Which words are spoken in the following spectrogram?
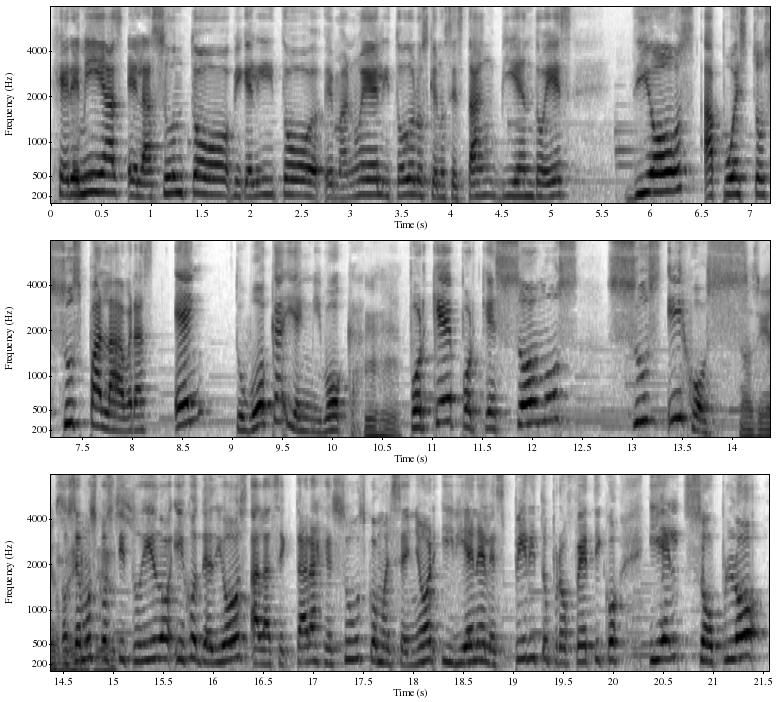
Jeremías, el asunto Miguelito, Emanuel y todos los que nos están viendo es, Dios ha puesto sus palabras en tu boca y en mi boca. ¿Por qué? Porque somos sus hijos. Así es. Nos hemos constituido hijos de Dios al aceptar a Jesús como el Señor y viene el espíritu profético y Él sopló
